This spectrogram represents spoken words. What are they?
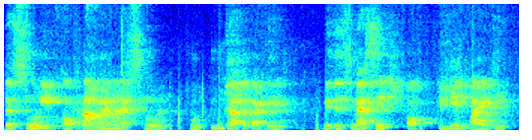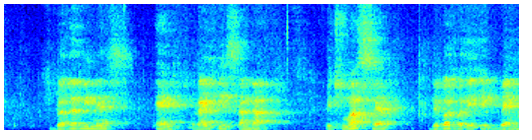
The story of Ramayana is told through two Jataka tales with its message of filial piety, brotherliness, and righteous conduct, which must have reverberated well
